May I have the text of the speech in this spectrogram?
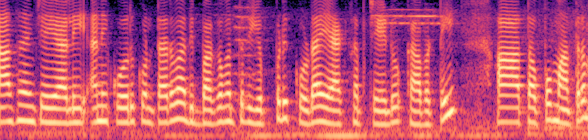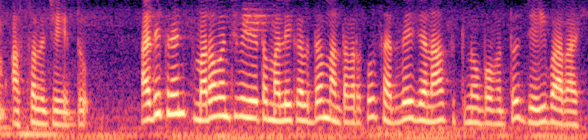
నాశనం చేయాలి అని కోరుకుంటారో అది భగవంతుడు ఎప్పటికి కూడా యాక్సెప్ట్ చేయడు. కాబట్టి ఆ తప్పు మాత్రం అస్సలు చేయొద్దు. అది ఫ్రెండ్స్ మరో మంచి వీడియోతో మళ్ళీ కలుద్దాం. అంతవరకు సర్వే జన సుఖినోభవంతో జై వారాహి.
